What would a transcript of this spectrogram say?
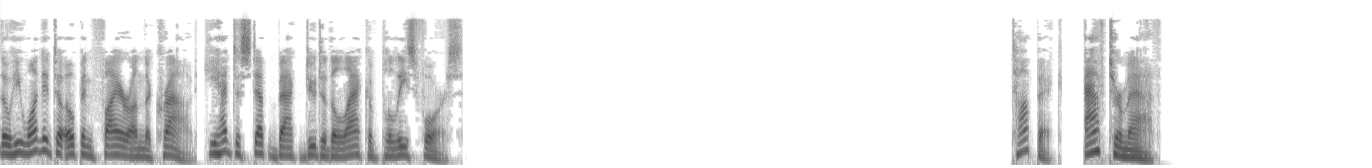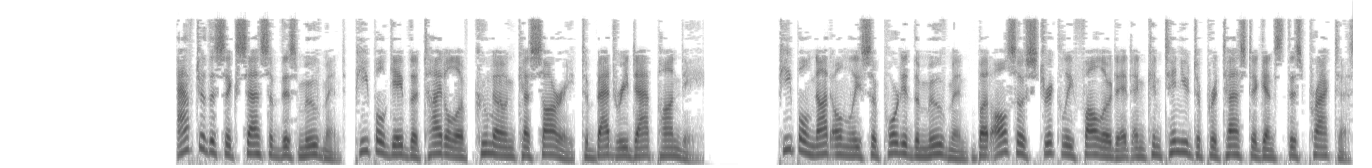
Though he wanted to open fire on the crowd, he had to step back due to the lack of police force. Aftermath After the success of this movement, people gave the title of Kumaon Kesari to Badri Datt Pandey. People not only supported the movement but also strictly followed it and continued to protest against this practice.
